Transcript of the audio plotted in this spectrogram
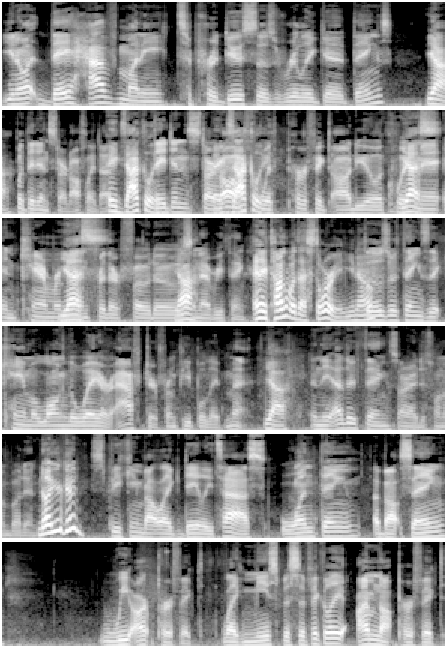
you know what? They have money to produce those really good things, yeah, but they didn't start off like that. Exactly. They didn't start Exactly. off with perfect audio equipment Yes. and cameramen Yes. for their photos Yeah. and everything. and they talk about that story, you know. Those are things that came along the way or after from people they've met. yeah. And the other thing, sorry, I just want to butt in. No, you're good. Speaking about like daily tasks, one thing about saying we aren't perfect. Like me specifically, I'm not perfect.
